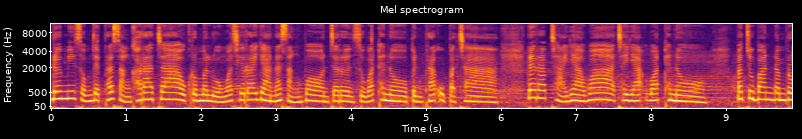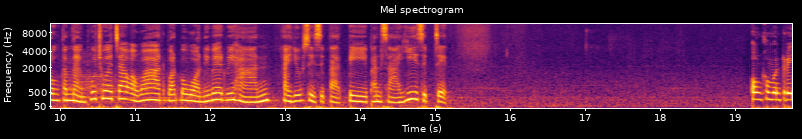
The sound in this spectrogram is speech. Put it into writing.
โดยมีสมเด็จพระสังฆราชเจ้ากรมหลวงวชิรยานสังวรเจริญสุวัฒโนเป็นพระอุปัชฌาย์ได้รับฉายาว่าชยวัฒโน ปัจจุบันดำรงตำแหน่งผู้ช่วยเจ้าอาวาสวัดบวรนิเวศวิหาร อายุ 48 ปีพรรษา 27 องคมนตรี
